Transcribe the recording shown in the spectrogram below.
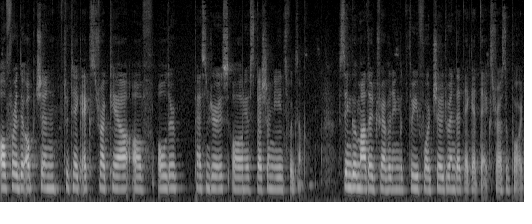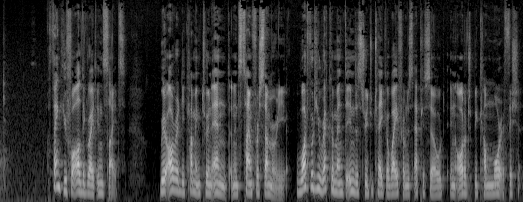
offer the option to take extra care of older passengers or have special needs, for example, single mother traveling with three, four children, that they get the extra support. Thank you for all the great insights. We're already coming to an end and it's time for summary. What would you recommend the industry to take away from this episode in order to become more efficient?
